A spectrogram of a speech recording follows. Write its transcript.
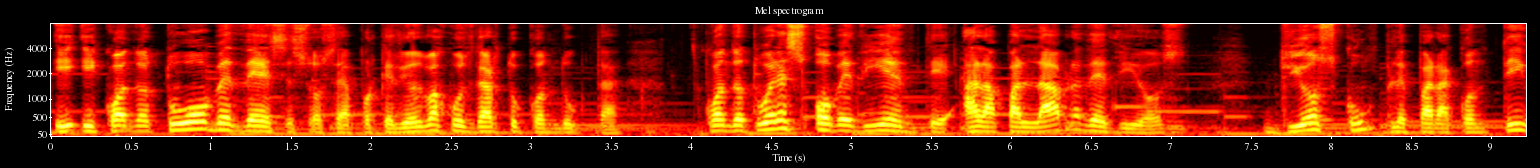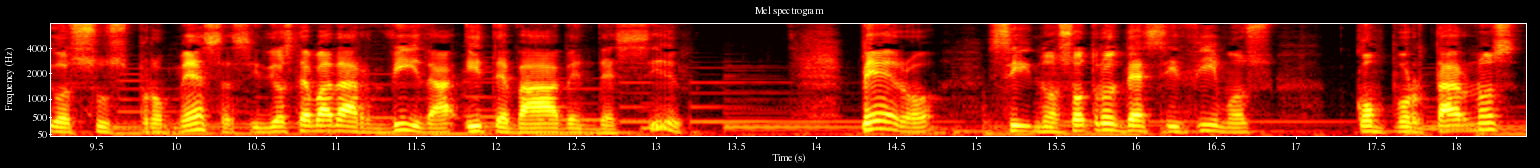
Y, y cuando tú obedeces, o sea, porque Dios va a juzgar tu conducta, cuando tú eres obediente a la palabra de Dios, Dios cumple para contigo sus promesas y Dios te va a dar vida y te va a bendecir. Pero si nosotros decidimos comportarnos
